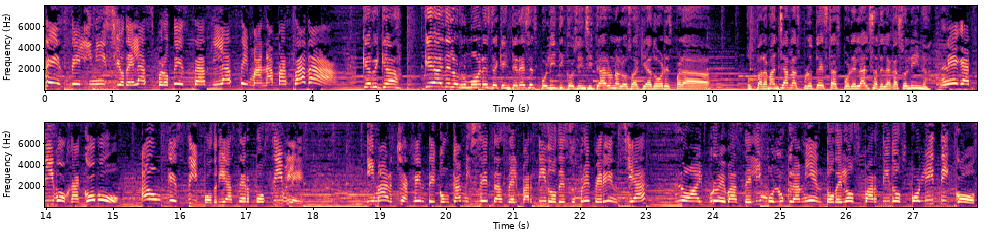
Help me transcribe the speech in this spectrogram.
desde el inicio de las protestas la semana pasada. ¡Qué rica! ¿Qué hay de los rumores de que intereses políticos incitaron a los saqueadores para pues para manchar las protestas por el alza de la gasolina? Negativo, Jacobo, aunque sí podría ser posible. Y marcha gente con camisetas del partido de su preferencia, no hay pruebas del involucramiento de los partidos políticos.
